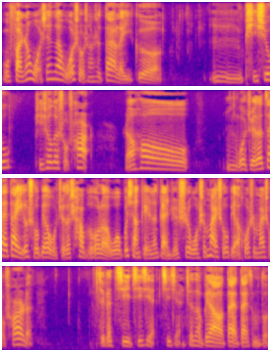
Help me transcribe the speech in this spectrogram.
我反正我现在我手上是戴了一个。嗯，貔貅，貔貅的手串儿，然后，嗯，我觉得再戴一个手表，我觉得差不多了。我不想给人的感觉是我是卖手表或是卖手串的，这个极极简极简，真的不要戴戴这么多。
